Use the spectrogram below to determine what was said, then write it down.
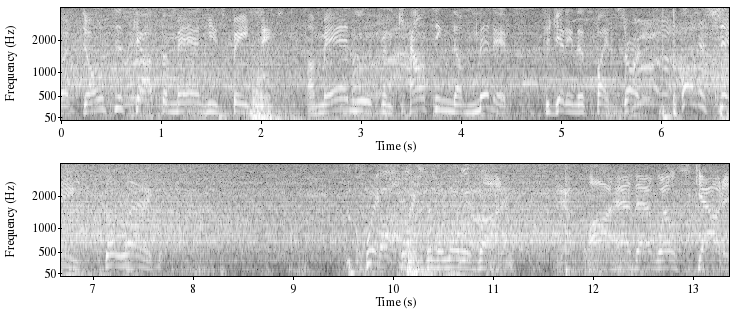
But don't discount the man he's facing. A man who has been counting the minutes to getting this fight started. Punishing the leg. Quick strike to the lower body. Ah, had that well scouted.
